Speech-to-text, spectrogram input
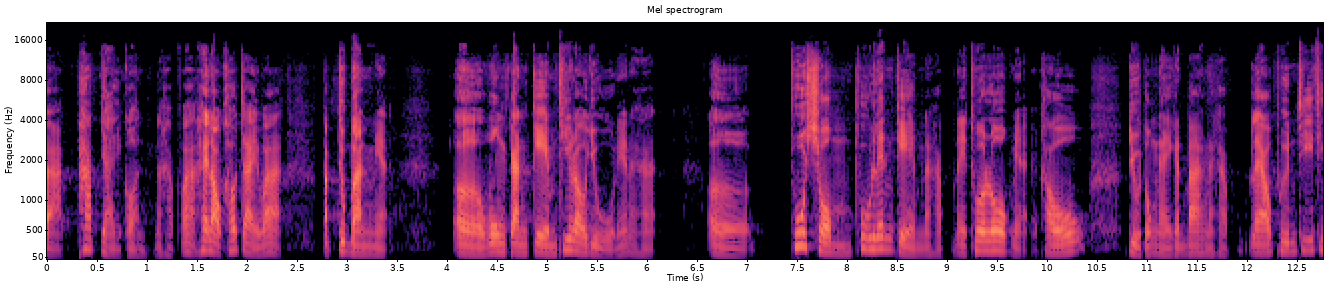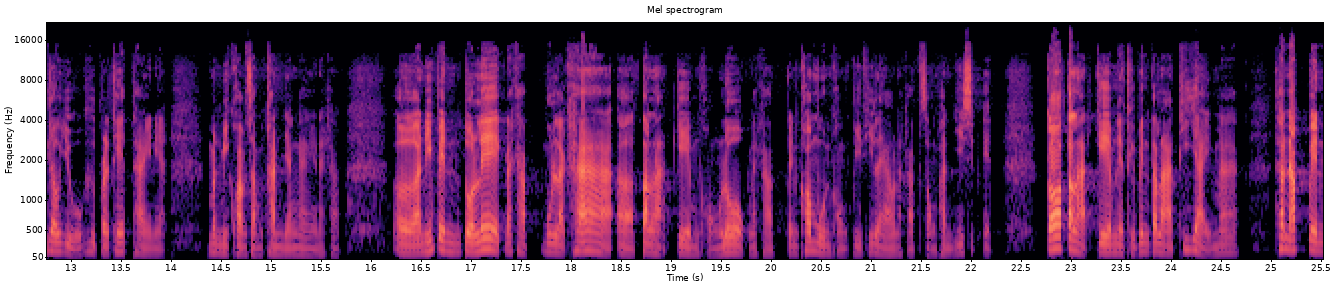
จากภาพใหญ่ก่อนนะครับว่าให้เราเข้าใจว่าปัจจุบันเนี่ยวงการเกมที่เราอยู่เนี่ยนะฮะผู้ชมผู้เล่นเกมนะครับในทั่วโลกเนี่ยเขาอยู่ตรงไหนกันบ้างนะครับ แล้วพื้นที่ที่เราอยู่ก็คือประเทศไทยเนี่ยมันมีความสำคัญยังไงนะครับอันนี้เป็นตัวเลขนะครับมูลค่าตลาดเกมของโลกนะครับเป็นข้อมูลของปีที่แล้วนะครับ 2021 ก็ตลาดเกมเนี่ยถือเป็นตลาดที่ใหญ่มาก ถ้านับเป็น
